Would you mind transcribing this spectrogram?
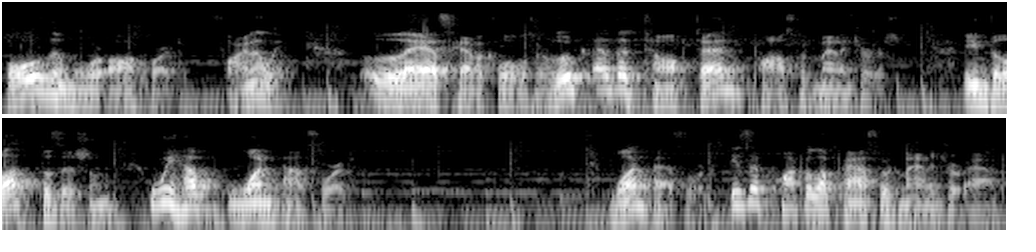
all the more awkward. Finally, let's have a closer look at the top 10 password managers. In the last position, we have 1Password. 1Password is a popular password manager app.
